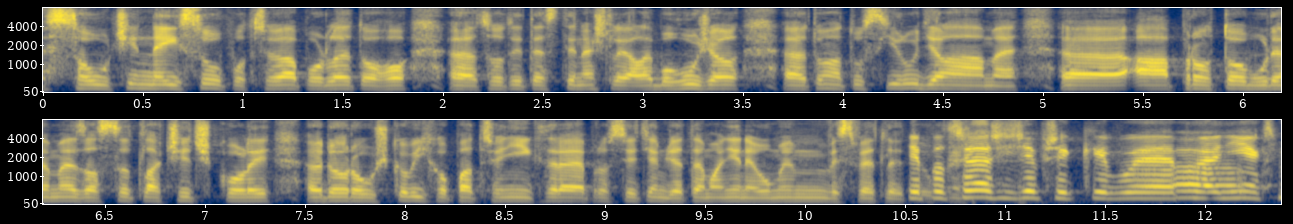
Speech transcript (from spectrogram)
jsou či nejsou potřeba podle toho, co ty testy našly ale bohužel eh, to na tu sílu děláme eh, a proto budeme zase tlačit školy eh, do rouškových opatření, které prostě těm dětem ani neumím vysvětlit. Je potřeba říct, že přikivuje paní ex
